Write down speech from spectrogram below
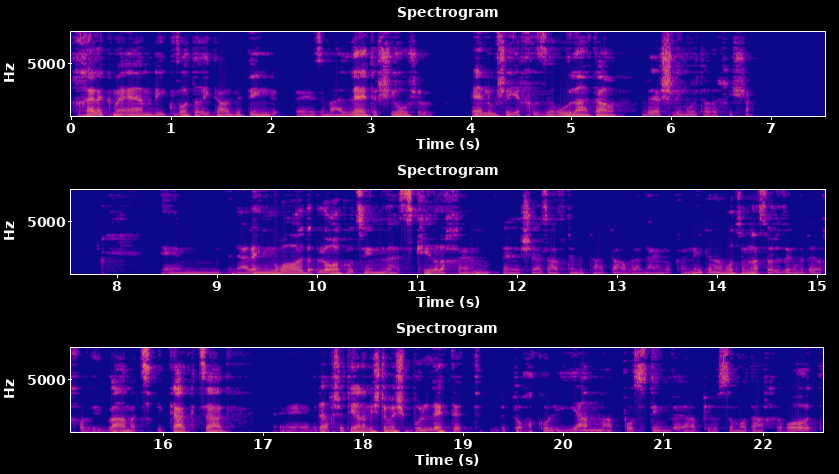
חלק מהם בעקבות ה retargeting זה מעלה את השיעור של אלו שיחזרו לאתר וישלימו את הרכישה. נעלי נמרוד לא רק רוצים להזכיר לכם אה, שעזבתם את האתר ועדיין לא קניתם, הם רוצים לעשות את זה גם בדרך חביבה, מצחיקה קצת, אה, בדרך שתהיה למשתמש בולטת בתוך כל ים הפוסטים והפרסומות האחרות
